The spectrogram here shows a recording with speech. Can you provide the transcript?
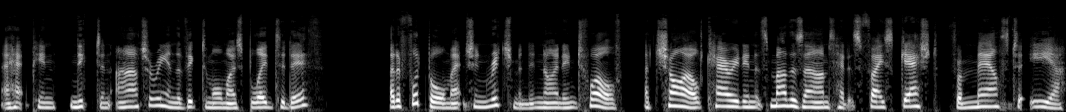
a hatpin nicked an artery and the victim almost bled to death. At a football match in Richmond in 1912, a child carried in its mother's arms had its face gashed from mouth to ear.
